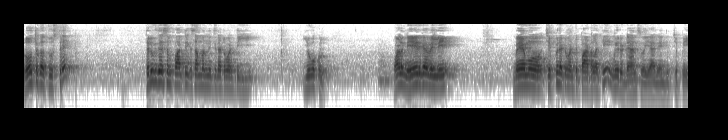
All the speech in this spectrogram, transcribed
లోతుగా చూస్తే తెలుగుదేశం పార్టీకి సంబంధించినటువంటి యువకులు వాళ్ళు నేరుగా వెళ్ళి మేము చెప్పినటువంటి పాటలకి మీరు డ్యాన్స్ వేయాలి అని చెప్పి చెప్పి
